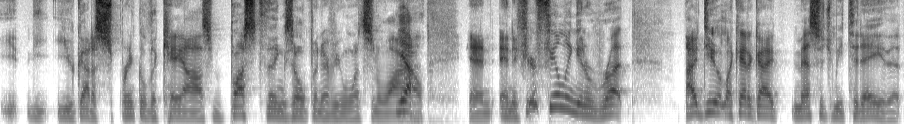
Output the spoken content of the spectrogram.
you, you got to sprinkle the chaos bust things open every once in a while Yeah. and and if you're feeling in a rut I do like I had a guy message me today that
